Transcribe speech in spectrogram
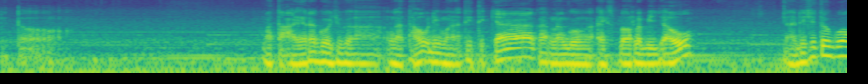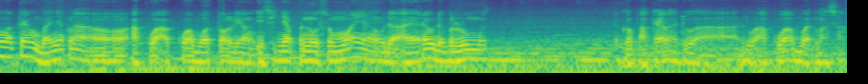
gitu. Mata airnya gue juga nggak tahu di mana titiknya karena gue nggak explore lebih jauh nah di situ gue ngecamp banyak lah eh, aqua aqua botol yang isinya penuh semua yang udah airnya udah berlumut. Gue pakailah dua dua aqua buat masak.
